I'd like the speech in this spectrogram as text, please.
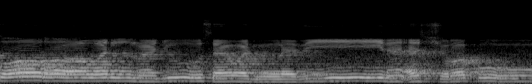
والنصارى والمجوس والذين أشركوا.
